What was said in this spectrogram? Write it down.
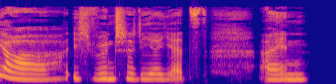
ja, ich wünsche dir jetzt ein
